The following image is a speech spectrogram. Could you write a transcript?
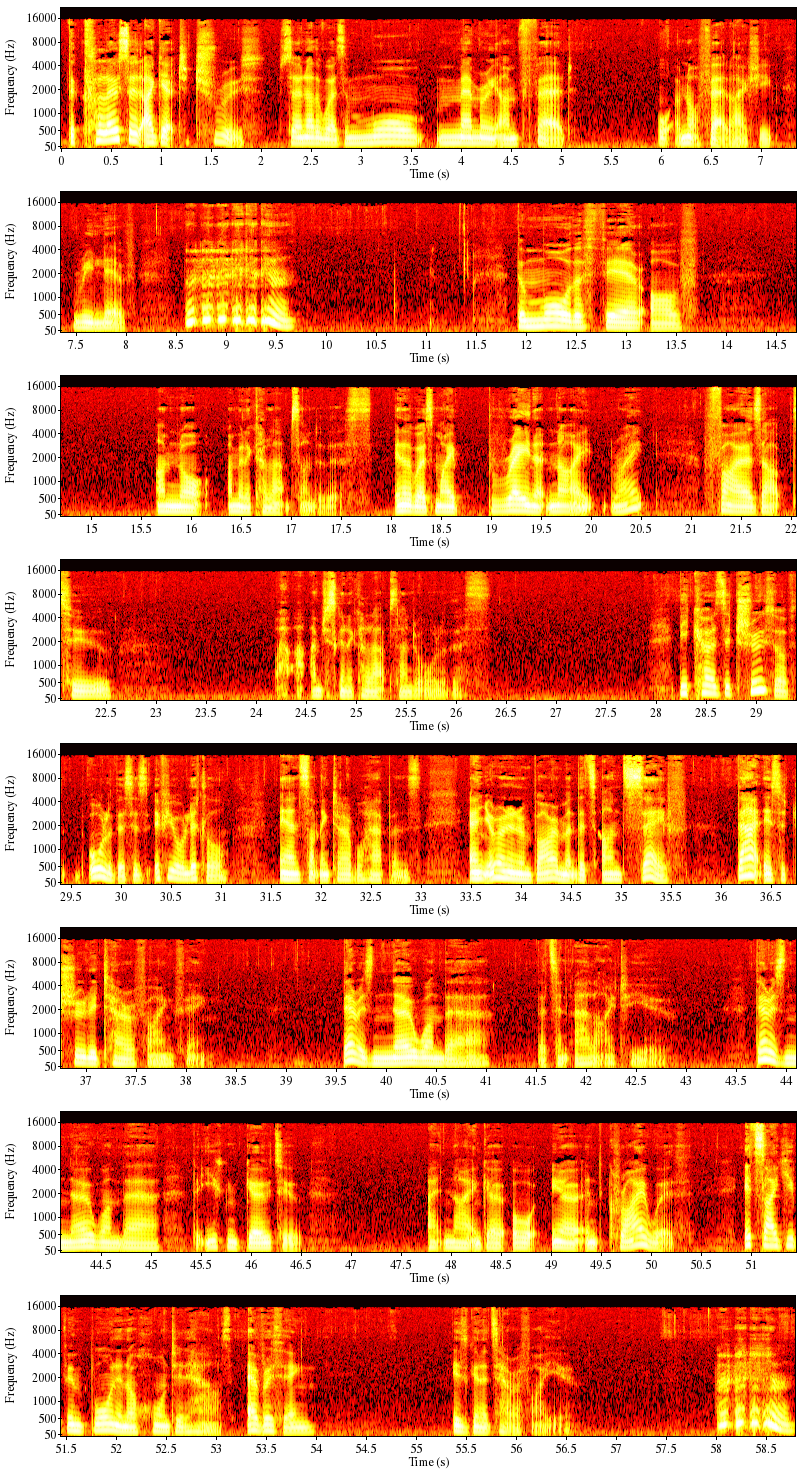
the closer I get to truth, so in other words, the more memory I'm fed, or I'm not fed, I actually relive, the more the fear of I'm not, I'm going to collapse under this. In other words, my brain at night, right, fires up to I'm just going to collapse under all of this. Because the truth of all of this is if you're little and something terrible happens and you're in an environment that's unsafe, that is a truly terrifying thing. There is no one there that's an ally to you. There is no one there that you can go to at night and go, or, you know, and cry with. It's like you've been born in a haunted house. Everything is going to terrify you.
